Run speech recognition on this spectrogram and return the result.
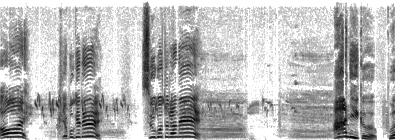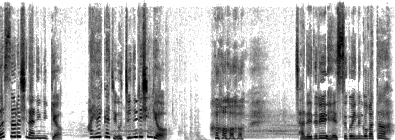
어이! 여보게들! 수고들 하네! 아니 그 보아스 어르신 아닙니까? 아 여기까지 어쩐 일이신겨? 자네들이 애쓰고 있는 것 같아.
